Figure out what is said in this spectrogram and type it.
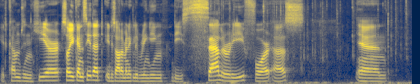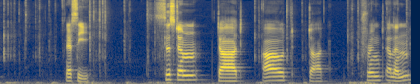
It comes in here. So you can see that it is automatically bringing the salary for us and let's see. System dot out dot println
